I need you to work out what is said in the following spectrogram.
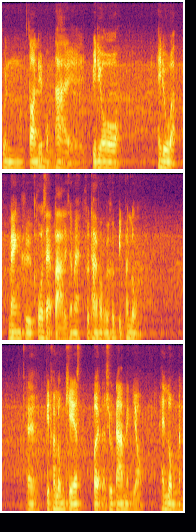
คุณตอนที่ผมถ่ายวิดีโอให้ดูอะ แม่งคือโคแสบตาเลยใช่ไหมสุดท้ายผมก็คือปิดพัดลม เออ ปิดพัดลมเคส เปิดแต่ชุดน้ำอย่างเดียว ให้ลมมัน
